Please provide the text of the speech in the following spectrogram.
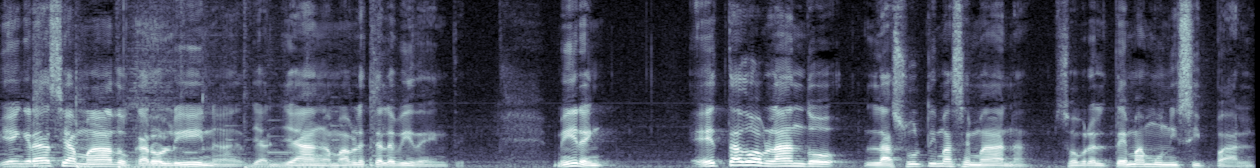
Bien, gracias, Amado, Carolina, Yan, amables televidentes. Miren, he estado hablando las últimas semanas sobre el tema municipal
